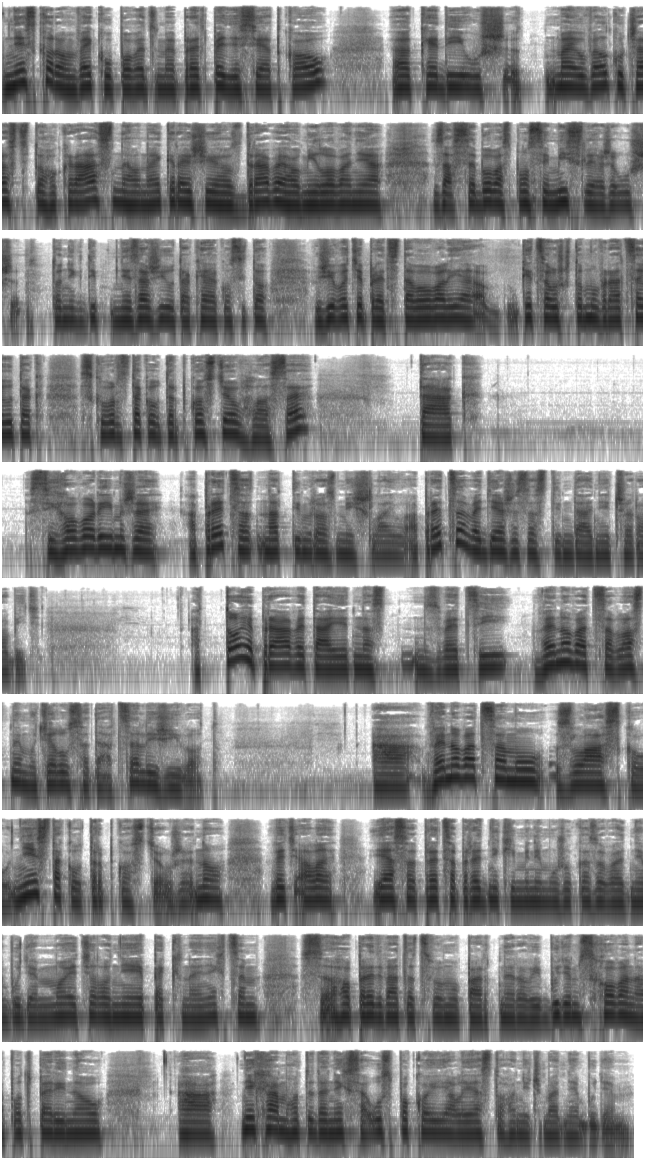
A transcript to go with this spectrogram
neskorom veku, povedzme pred 50 eh, kedy už majú veľkú časť toho krásneho, najkrajšieho, zdravého milovania za sebou, aspoň si myslia, že už to nikdy nezažijú také, ako si to v živote predstavovali a keď sa už k tomu vracajú, tak skôr s takou trpkosťou v hlase, tak si hovorím, že a predsa nad tým rozmýšľajú a predsa vedia, že sa s tým dá niečo robiť. A to je práve tá jedna z vecí. Venovať sa vlastnému telu sa dá celý život. A venovať sa mu s láskou, nie s takou trpkosťou, že no, veď ale ja sa predsa pred nikým iným už ukazovať nebudem. Moje telo nie je pekné, nechcem ho predvádzať svojmu partnerovi. Budem schovaná pod perinou a nechám ho teda, nech sa uspokojí, ale ja z toho nič mať nebudem.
